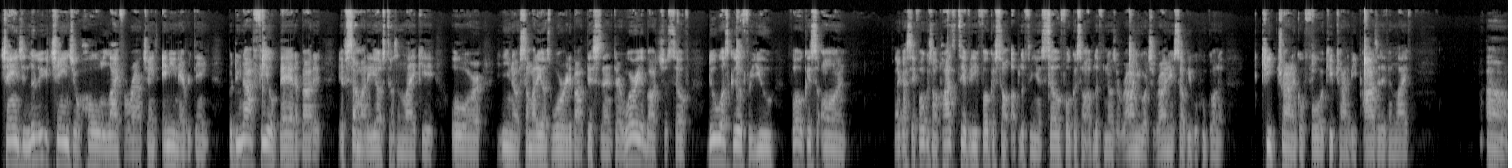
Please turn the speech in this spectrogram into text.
changing, literally you change your whole life around, change any and everything. But do not feel bad about it if somebody else doesn't like it or you know somebody else worried about this and that. They're worried about yourself. Do what's good for you. Focus on, like I said, focus on positivity. Focus on uplifting yourself. Focus on uplifting those around you or surrounding yourself. People who gonna keep trying to go forward, keep trying to be positive in life. Um,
